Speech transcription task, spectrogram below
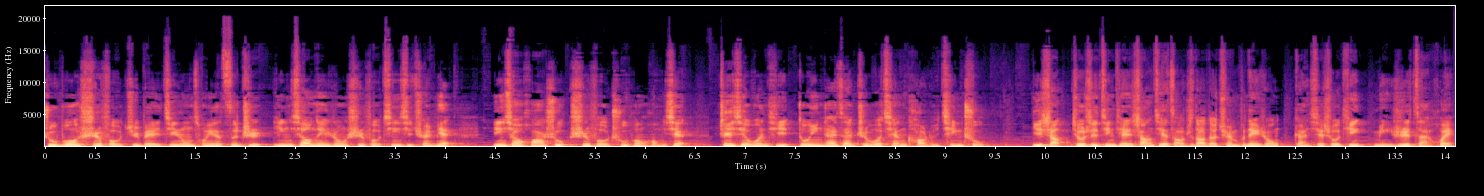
主播是否具备金融从业资质，营销内容是否清晰全面，营销话术是否触碰红线。这些问题都应该在直播前考虑清楚。以上就是今天商界早知道的全部内容，感谢收听，明日再会。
